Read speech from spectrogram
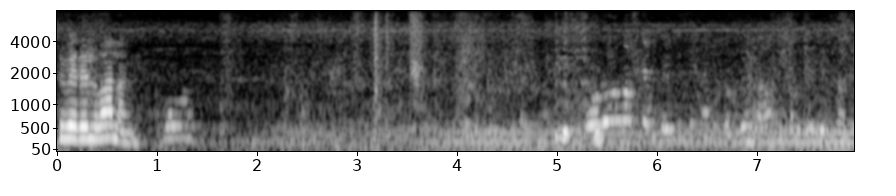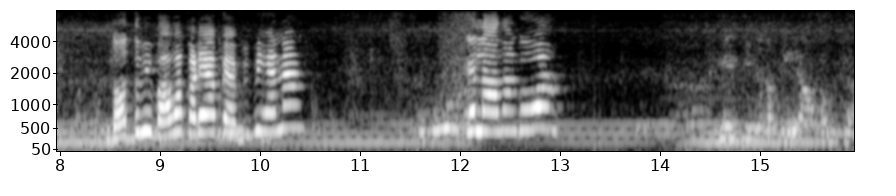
ਸਵੇਰੇ ਲਵਾ ਲਾਂਗੇ। ਦੁੱਧ ਵੀ ਬਾਵਾ ਕੜਿਆ ਪਿਆ ਬੀਬੀ ਹੈ ਨਾ? ਕਿ ਲਾ ਦਾਂ ਗੋਆ? ਵੀਰ ਜੀ ਨੇ ਤਾਂ ਫੇਰ ਆ ਪਹੁੰਚਿਆ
